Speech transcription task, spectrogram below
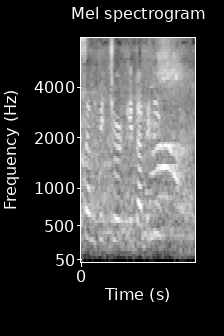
Bilis, picture kita. Bilis.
